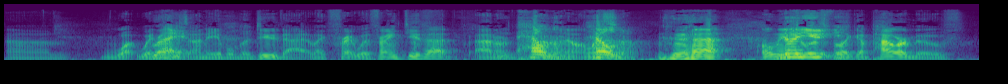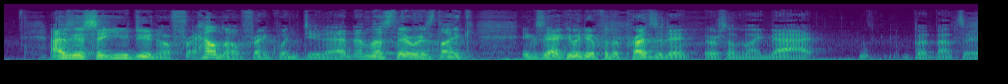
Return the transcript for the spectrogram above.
Um, what when Right. he's unable to do that? Like Frank, would Frank do that? I don't. Hell I don't no. know. Hell no. Only No, if it was for like a power move. I was gonna say you do know. Hell no, Frank wouldn't do that unless there was like exactly. He would do it for the president or something like that. But that's it.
